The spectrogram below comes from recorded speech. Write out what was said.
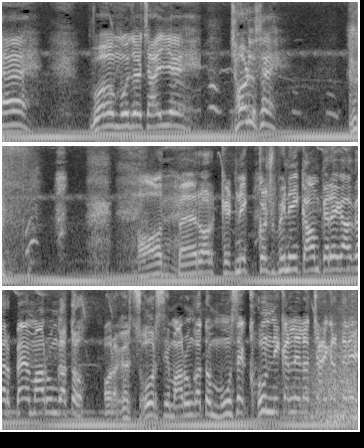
है वो मुझे चाहिए। छोड़ उसे। हाथ पैर और किडनी कुछ भी नहीं काम करेगा अगर मैं मारूँगा तो। और अगर ज़ोर से मारूँगा तो मुँह से खून निकलने लग जाएगा तेरे।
